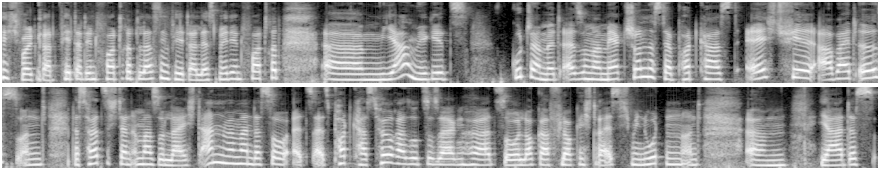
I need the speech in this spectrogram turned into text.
ich wollte gerade Peter den Vortritt lassen. Peter lässt mir den Vortritt. Ähm, ja, mir geht's gut damit. Also man merkt schon, dass der Podcast echt viel Arbeit ist und das hört sich dann immer so leicht an, wenn man das so als, als Podcast-Hörer sozusagen hört, so locker flockig 30 Minuten und ähm, ja, das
